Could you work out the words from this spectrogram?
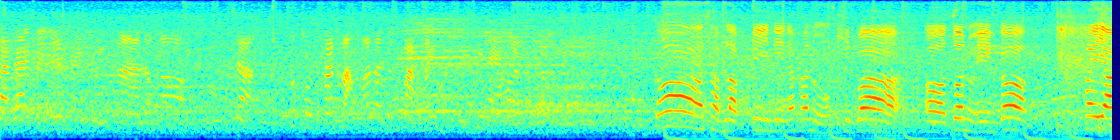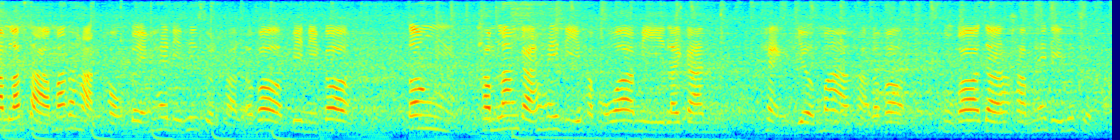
คะได้ไปเล่นในลีกมาแล้วก็จะทุกคนคาดหวังว่าเราจะปังได้เหมือนปีที่แล้วอะสำหรับก็สำหรับปีนี้นะคะหนูคิดว่าเอ่อตัวหนูเองก็พยายามรักษามาตรฐานของตัวเองให้ดีที่สุดค่ะแล้วก็ปีนี้ก็ ต้องทำร่างกายให้ดีค่ะเพราะว่ามีรายการแข่งเยอะมากค่ะ แล้วก็หนูก็จะทำให้ดีที่สุดค่ะ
